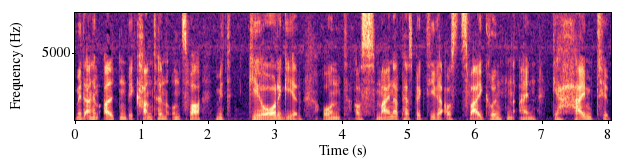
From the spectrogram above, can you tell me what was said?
mit einem alten Bekannten und zwar mit Georgien. Und aus meiner Perspektive aus zwei Gründen ein Geheimtipp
